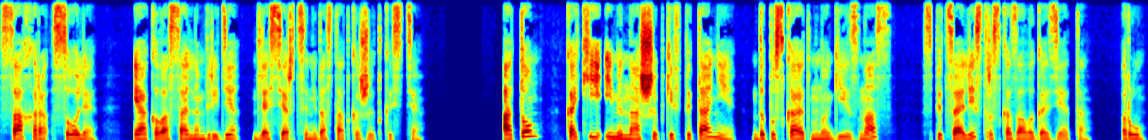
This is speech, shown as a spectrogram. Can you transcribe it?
сахара, соли и о колоссальном вреде для сердца недостатка жидкости. О том, какие именно ошибки в питании допускают многие из нас, специалист рассказала газета «Ру».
